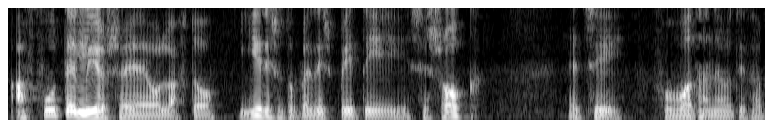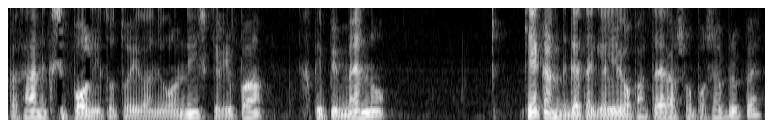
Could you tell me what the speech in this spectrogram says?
Αφού τελείωσε όλο αυτό, γύρισε το παιδί σπίτι σε σοκ, έτσι, φοβόταν ότι θα πεθάνει, ξυπόλυτο το είδαν οι γονείς κλπ. Χτυπημένο και έκανε την καταγγελία ο πατέρας όπως έπρεπε.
